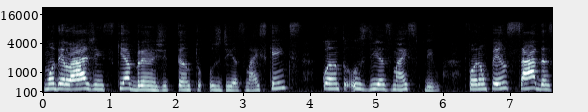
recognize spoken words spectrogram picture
Modelagens que abrangem tanto os dias mais quentes quanto os dias mais frios. Foram pensadas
